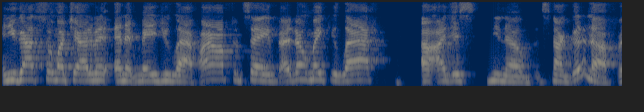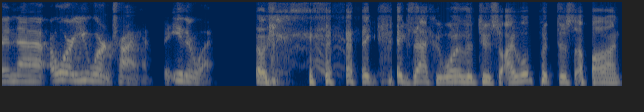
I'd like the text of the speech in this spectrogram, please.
and you got so much out of it and it made you laugh. I often say if I don't make you laugh, uh, I just, you know, it's not good enough, and uh, or you weren't trying. But either way. Okay, exactly one of the two. So I will put this up on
